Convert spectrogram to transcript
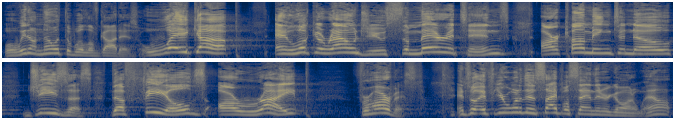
Well, we don't know what the will of God is. Wake up and look around you. Samaritans are coming to know Jesus. The fields are ripe for harvest. And so, if you're one of the disciples saying that you're going, Well,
